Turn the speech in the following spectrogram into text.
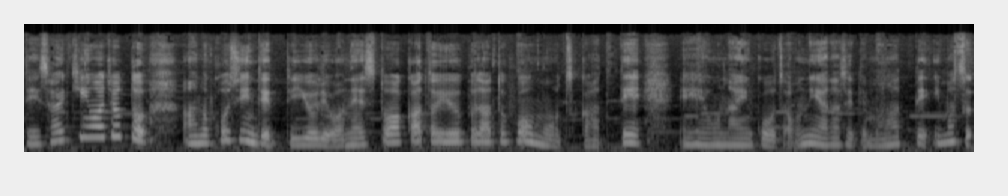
で最近はちょっとあの個人でっていうよりはねストア化というプラットフォームを使って、えー、オンライン講座をねやらせてもらっています。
